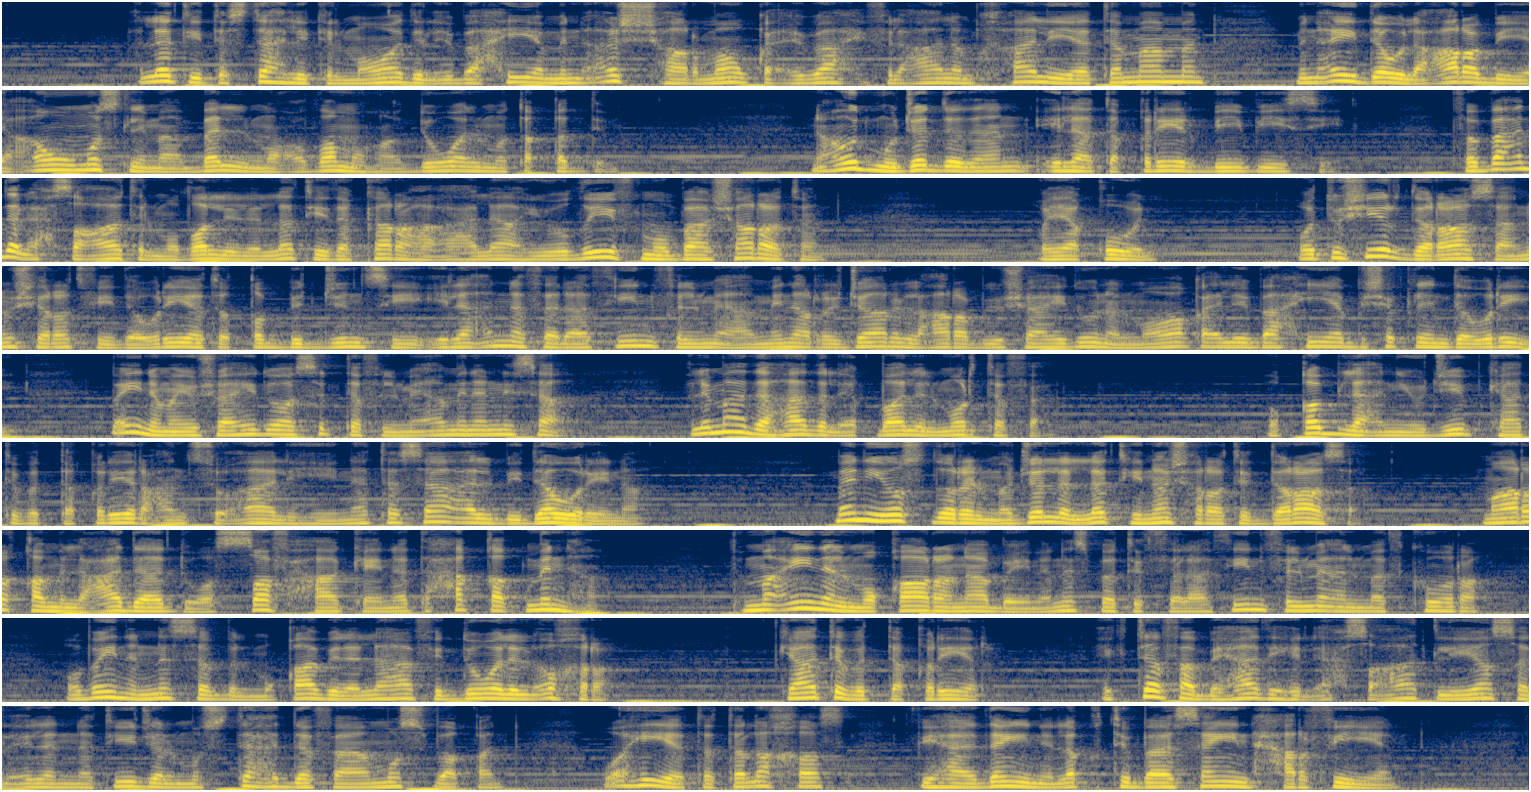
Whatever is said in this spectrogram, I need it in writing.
التي تستهلك المواد الإباحية من أشهر موقع إباحي في العالم خالية تماما من أي دولة عربية أو مسلمة بل معظمها دول متقدمة. نعود مجددا إلى تقرير بي بي سي فبعد الإحصاءات المضللة التي ذكرها أعلاه يضيف مباشرة ويقول وتشير دراسة نشرت في دورية الطب الجنسي إلى أن 30% من الرجال العرب يشاهدون المواقع الإباحية بشكل دوري بينما يشاهدها 6% من النساء لماذا هذا الإقبال المرتفع؟ وقبل أن يجيب كاتب التقرير عن سؤاله نتساءل بدورنا من يصدر المجلة التي نشرت الدراسة؟ ما رقم العدد والصفحة كي نتحقق منها؟ ثم أين المقارنة بين نسبة الثلاثين في المئة المذكورة وبين النسب المقابلة لها في الدول الأخرى؟ كاتب التقرير اكتفى بهذه الإحصاءات ليصل إلى النتيجة المستهدفة مسبقا وهي تتلخص في هذين الاقتباسين حرفيا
